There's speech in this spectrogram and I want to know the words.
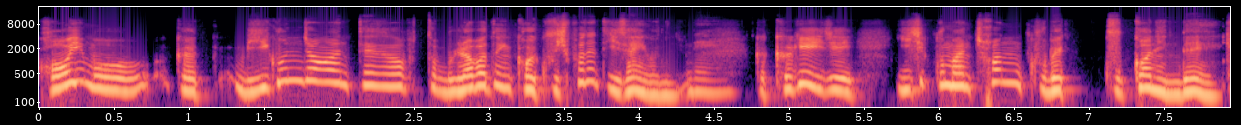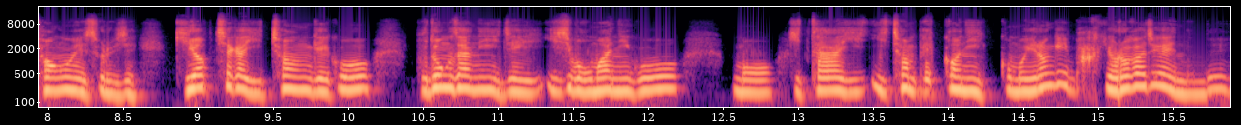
거의 뭐그 미군정한테서부터 물려받은 게 거의 90% 이상이거든요. 네. 그러니까 그게 이제 29만 1,909건인데 경우의 수로 이제 기업체가 2,000개고 부동산이 이제 25만이고 뭐 기타 2,100건이 있고 뭐 이런 게 막 여러 가지가 있는데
